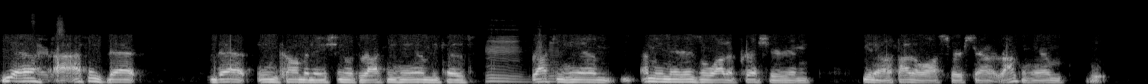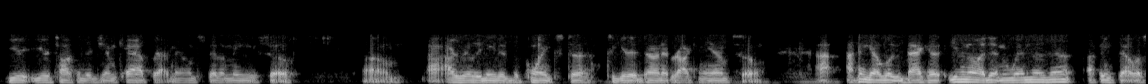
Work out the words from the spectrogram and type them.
Yeah, I think that that in combination with Rockingham because mm-hmm. Rockingham, I mean, there is a lot of pressure, and you know, if I'd have lost first round at Rockingham, you're you're talking to Jim Cap right now instead of me. So um, I, I, really needed the points to to get it done at Rockingham. So I, I think I look back at even though I didn't win the event, I think that was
